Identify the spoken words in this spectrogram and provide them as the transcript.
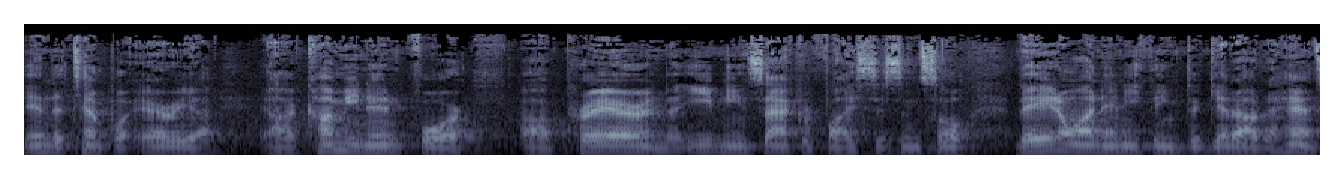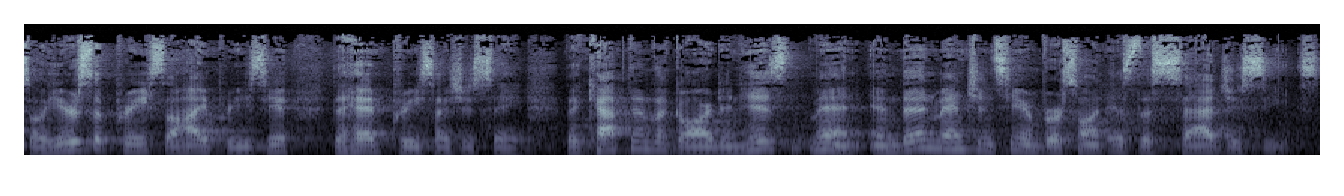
in the temple area uh, coming in for uh, prayer and the evening sacrifices. And so they don't want anything to get out of hand. So here's the priest, the high priest, here, the head priest, I should say, the captain of the guard and his men. And then mentions here in verse 1 is the Sadducees.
